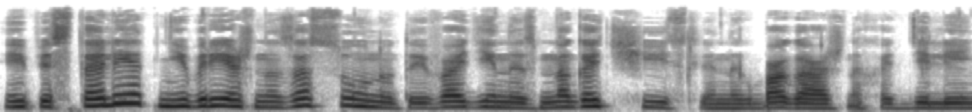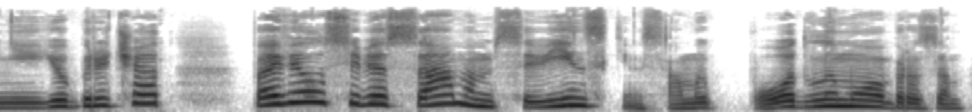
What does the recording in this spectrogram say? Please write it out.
И пистолет, небрежно засунутый в один из многочисленных багажных отделений ее брючат, повел себя самым свинским, самым подлым образом.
